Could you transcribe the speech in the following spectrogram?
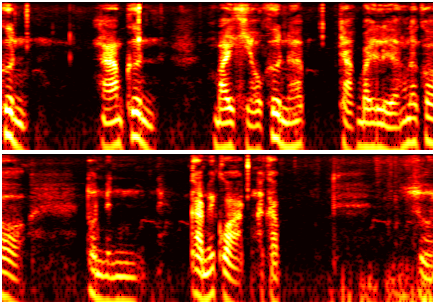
ขึ้นงามขึ้น ใบเขียวขึ้นนะครับ จากใบเหลืองแล้วก็ต้นเป็นก้านไม้กวาดนะครับ ส่วน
